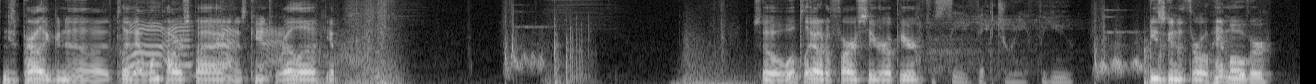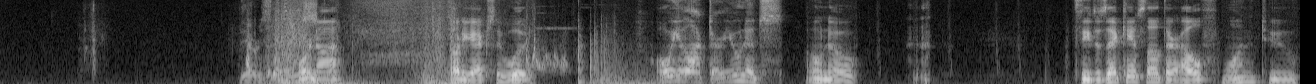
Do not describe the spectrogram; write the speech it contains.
He's probably gonna play that one power spy on his Cantarella. Yep. So we'll play out a Farseer up here. foresee victory for you. He's gonna throw him over. There is Or not. Thought he actually would. Oh, he locked our units. Oh no. See, does that cancel out their elf? One, two,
